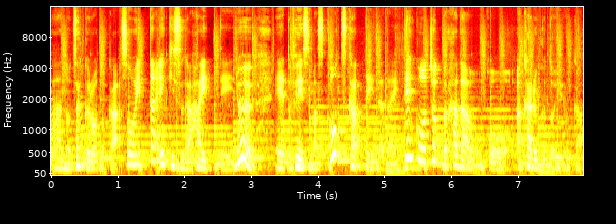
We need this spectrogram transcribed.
あのザクロとかそういったエキスが入っている、えー、とフェイスマスクを使っていただいてこうちょっと肌をこう明るくというか、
